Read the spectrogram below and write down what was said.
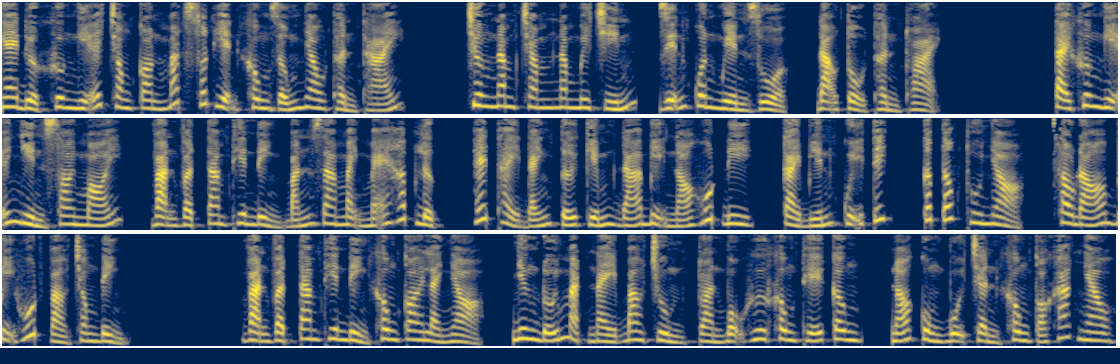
nghe được khương nghĩa trong con mắt xuất hiện không giống nhau thần thái chương 559, diễn quân nguyền rủa đạo tổ thần thoại. Tại khương nghĩa nhìn soi mói vạn vật tam thiên đỉnh bắn ra mạnh mẽ hấp lực hết thảy đánh tới kiếm đá bị nó hút đi cải biến quỹ tích cấp tốc thu nhỏ sau đó bị hút vào trong đỉnh. Vạn vật tam thiên đỉnh không coi là nhỏ nhưng đối mặt này bao trùm toàn bộ hư không thế công nó cùng bụi trần không có khác nhau.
